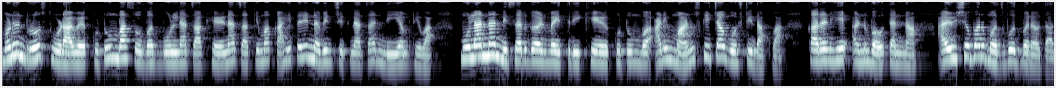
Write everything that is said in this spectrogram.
म्हणून रोज थोडा वेळ कुटुंबासोबत बोलण्याचा खेळण्याचा किंवा काहीतरी नवीन शिकण्याचा नियम ठेवा. मुलांना निसर्ग मैत्री खेळ कुटुंब आणि माणुसकीच्या गोष्टी दाखवा कारण हे अनुभव त्यांना आयुष्यभर मजबूत बनवतात.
